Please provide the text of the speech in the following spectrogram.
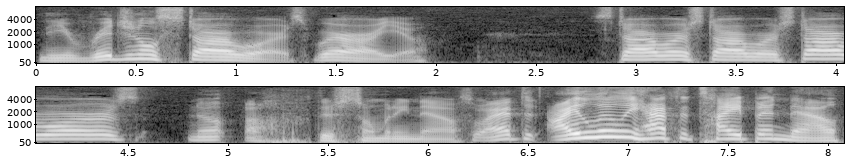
the original Star Wars. Where are you? Star Wars, Star Wars, Star Wars. No, oh, there's so many now. So I have to. I literally have to type in now.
